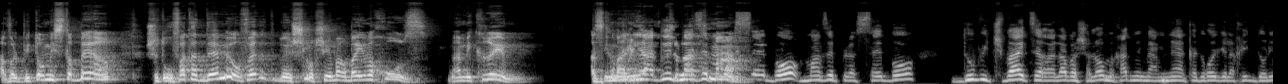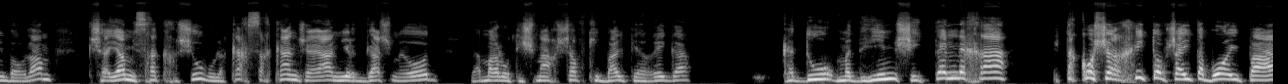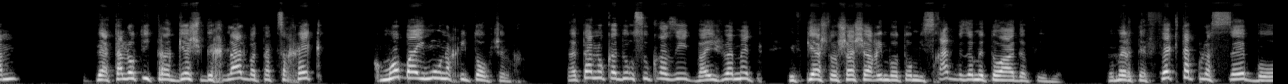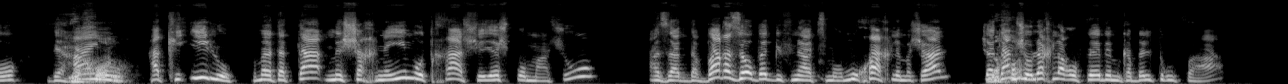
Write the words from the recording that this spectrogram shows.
אבל פתאום מסתבר שתרופת הדמה עובדת ב-30-40 אחוז מהמקרים. אז היא מעניינת מה זה פלסבו, מה זה פלסבו דוביץ' שווייצר עליו השלום אחד ממאמני הכדורגל הכי גדולים בעולם כשהיה משחק חשוב הוא לקח שחקן שהיה נרגש מאוד ואמר לו תשמע עכשיו קיבלתי הרגע כדור מדהים שייתן לך את הכושר הכי טוב שהיית בו אי פעם, ואתה לא תתרגש בכלל ואתה תשחק כמו באימון הכי טוב שלך. נתן לו כדור סוכרזית, והאיש באמת הבקיע שלושה שערים באותו משחק, וזה מתועד אפילו. זאת אומרת, אפקט הפלסבו, דהיינו, נכון. הכאילו, זאת אומרת, אתה, משכנעים אותך שיש פה משהו, אז הדבר הזה עובד בפני עצמו. מוכח, למשל, שאדם נכון. שהולך לרופא ומקבל תרופה,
